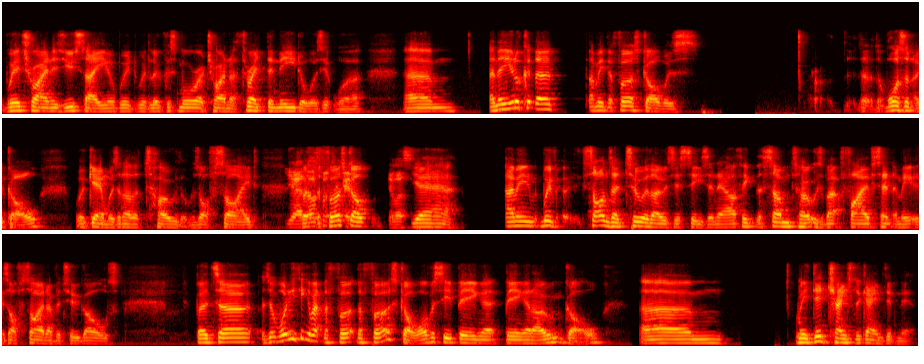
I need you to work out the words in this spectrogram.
We're trying, as you say, with, with Lucas Moura, trying to thread the needle, as it were. Um, and then you look at the, I mean, the first goal was there there wasn't a goal. Again, was another toe that was offside. Yeah, but the first goal, ridiculous. yeah. I mean, we've Son's had two of those this season now. I think the sum total is about five centimeters offside over two goals. But uh, so what do you think about the fir- the first goal? Obviously, being a being an own goal. Um, I mean, it did change the game, didn't it?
